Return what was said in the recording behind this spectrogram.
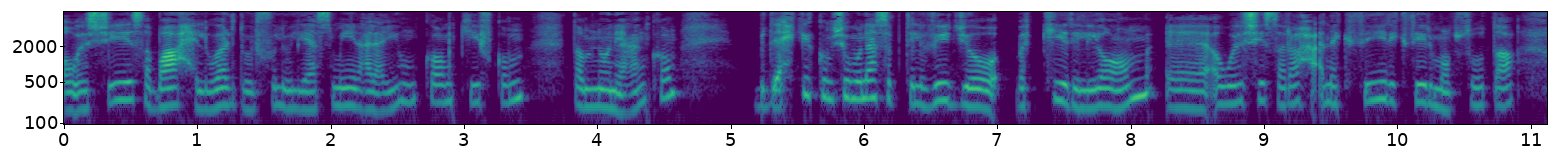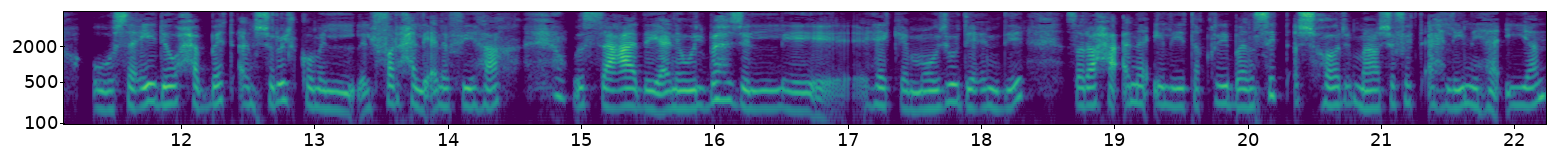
أول شي صباح الورد والفل والياسمين على عيونكم كيفكم؟ طمنوني عنكم. بدي أحكي لكم شو مناسبة الفيديو بكير اليوم. آه، أول شي صراحة أنا كثير كثير مبسوطة وسعيدة وحبيت أنشر لكم ال- الفرحة اللي أنا فيها والسعادة يعني والبهجة اللي هيك موجودة عندي. صراحة أنا إلي تقريبا ست أشهر ما شفت أهلي نهائيا.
